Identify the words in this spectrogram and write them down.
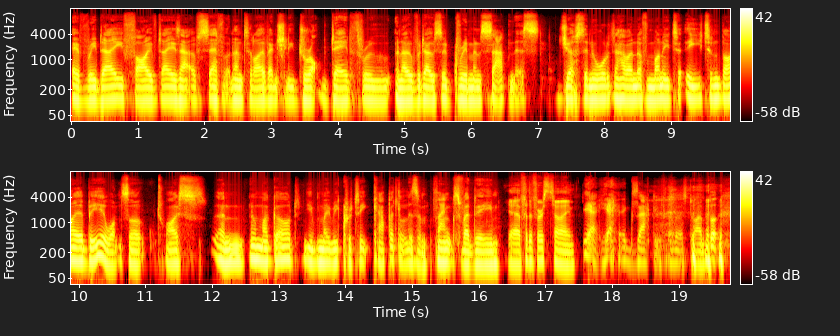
every day, five days out of seven, until I eventually drop dead through an overdose of grim and sadness, just in order to have enough money to eat and buy a beer once or twice. And oh my God, you've made me critique capitalism. Thanks, Vadim. Yeah, for the first time. Yeah, yeah, exactly, for the first time. But.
